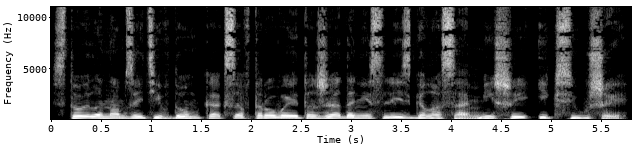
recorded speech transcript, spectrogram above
Стоило нам зайти в дом, как со второго этажа донеслись голоса Миши и Ксюши.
